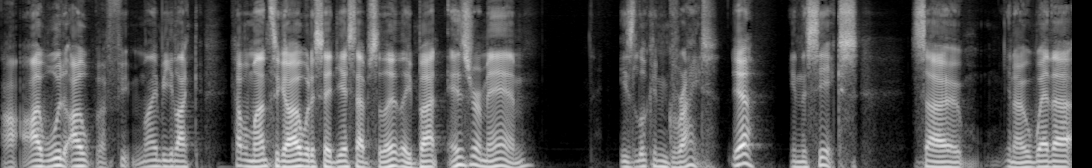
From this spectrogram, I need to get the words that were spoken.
I, I would I maybe like a couple months ago I would have said yes, absolutely. But Ezra Mam is looking great yeah. in the six. So you know whether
